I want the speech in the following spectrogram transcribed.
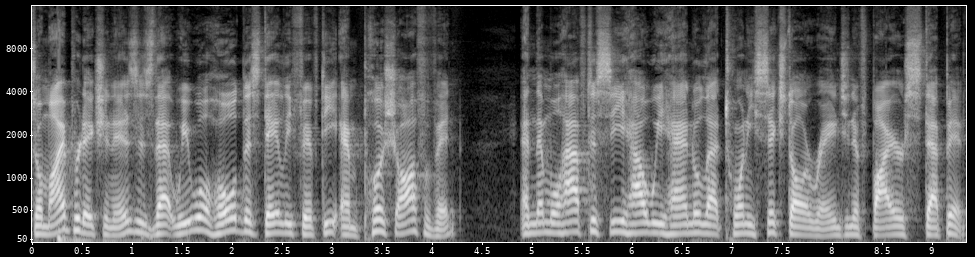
So my prediction is is that we will hold this daily 50 and push off of it and then we'll have to see how we handle that $26 range and if buyers step in.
